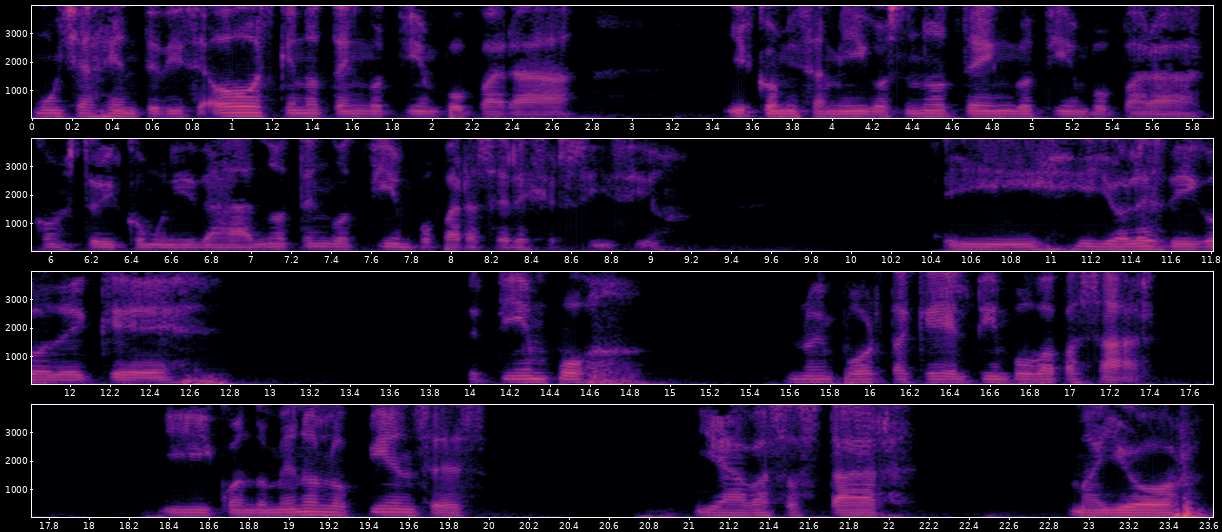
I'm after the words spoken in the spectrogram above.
mucha gente dice, oh, es que no tengo tiempo para ir con mis amigos, no tengo tiempo para construir comunidad, no tengo tiempo para hacer ejercicio. Y, y yo les digo de que el tiempo, no importa que el tiempo va a pasar. Y cuando menos lo pienses, ya vas a estar mayor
